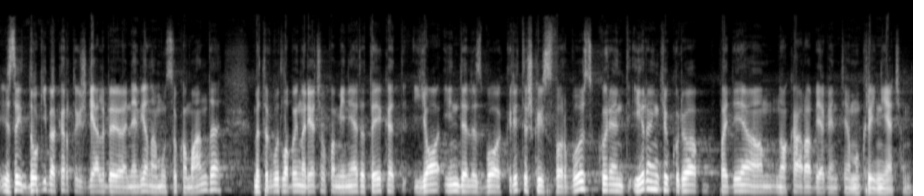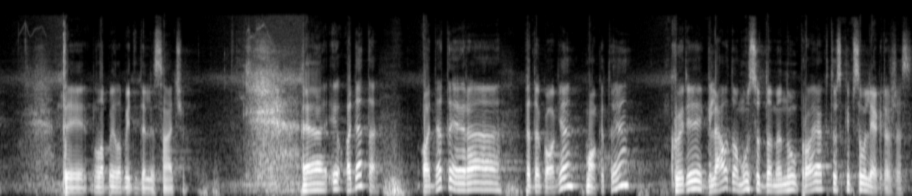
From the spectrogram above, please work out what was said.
jisai daugybę kartų išgelbėjo ne vieną mūsų komandą, bet turbūt labai norėčiau paminėti tai, kad jo indėlis buvo kritiškai svarbus, kuriant įrankį, kuriuo padėjom nuo karo bėgantiem ukrainiečiam. Tai labai labai didelis ačiū. E, Odeta. Odeta yra pedagogė, mokytoja, kuri gliaudo mūsų domenų projektus kaip saulėgražas.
